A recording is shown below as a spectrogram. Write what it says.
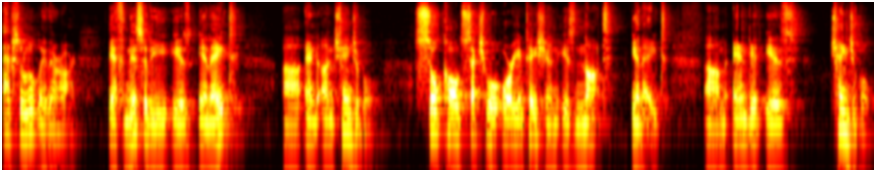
Absolutely there are. Ethnicity is innate uh, and unchangeable so-called sexual orientation is not innate um, and it is changeable.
